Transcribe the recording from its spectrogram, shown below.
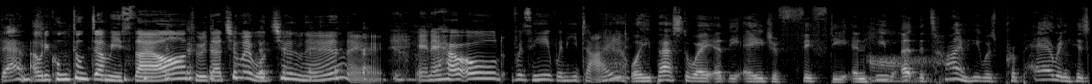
dance. 아, 우리 공통점이 있어요. 둘 다 춤을 못 추는. 네. And how old was he when he died? Well, he passed away at the age of 50, and he at the time he was preparing his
